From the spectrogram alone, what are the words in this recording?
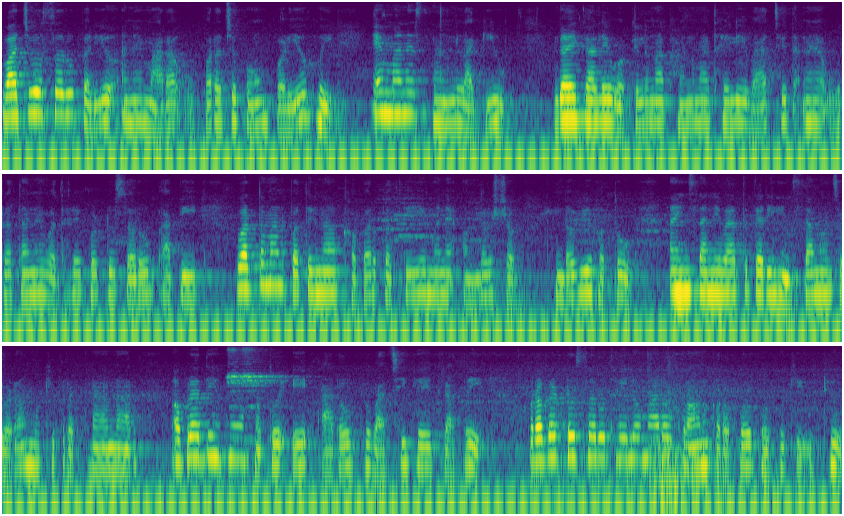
વાંચવો શરૂ કર્યો અને મારા ઉપર જ બોમ્બ પડ્યો હોય એમ મને સ્મરણ લાગ્યું. ગઈકાલે વકીલના ખંડમાં થયેલી વાતચીત અને ઉરતાને વધારે પડતું સ્વરૂપ આપી વર્તમાન પત્રીના ખબરપત્રીએ મને અંદર સંડવ્યું હતું. અહિંસાની વાત કરી હિંસાનો જ્વાળામુખી પ્રગટાવનાર અપરાધી હું હતો એ આરોપ વાંચી ગઈ રાત્રે પ્રગટો શરૂ થયેલો મારો પ્રાણ કરપો ભભૂકી ઉઠ્યો.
